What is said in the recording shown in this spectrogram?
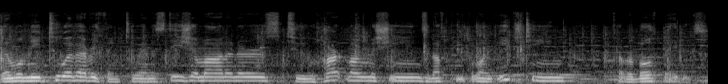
Then we'll need two of everything two anesthesia monitors, two heart lung machines, enough people on each team to cover both babies.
